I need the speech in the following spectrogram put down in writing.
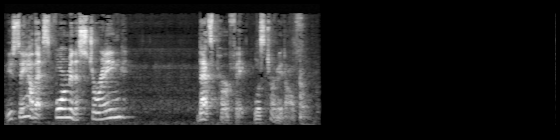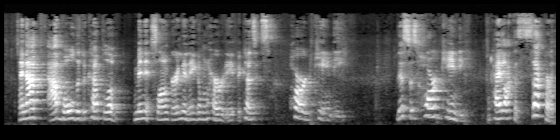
You see how that's forming a string? That's perfect. Let's turn it off. And I, I boiled it a couple of minutes longer and it ain't gonna hurt it because it's hard candy. This is hard candy, okay, like a sucker.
